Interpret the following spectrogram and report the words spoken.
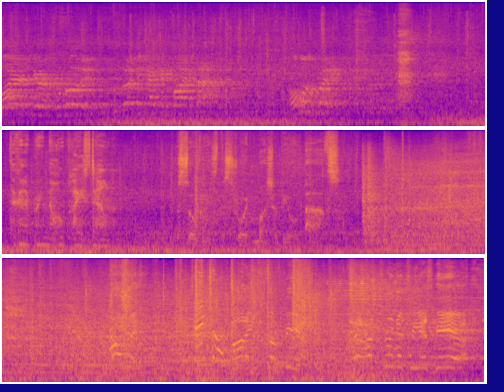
Wires here are Soviets destroyed much of the old paths. Find Sofia! Terra Trinity is here!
